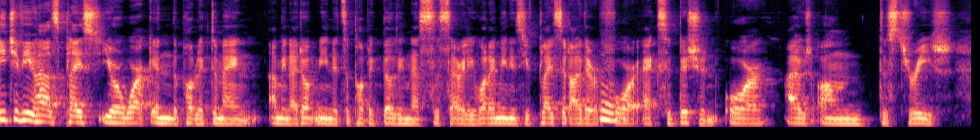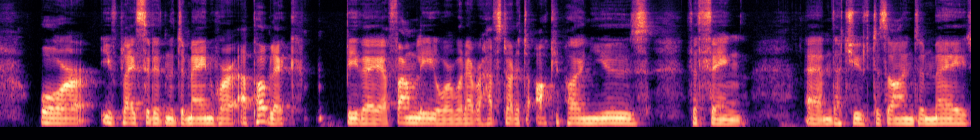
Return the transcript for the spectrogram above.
each of you has placed your work in the public domain. I mean, I don't mean it's a public building necessarily. What I mean is you've placed it either mm. for exhibition or out on the street, or you've placed it in the domain where a public, be they a family or whatever, have started to occupy and use the thing um, that you've designed and made,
